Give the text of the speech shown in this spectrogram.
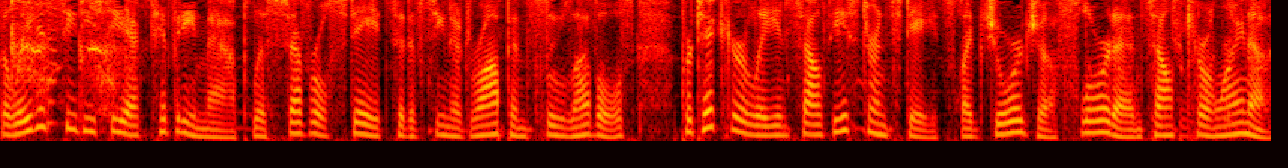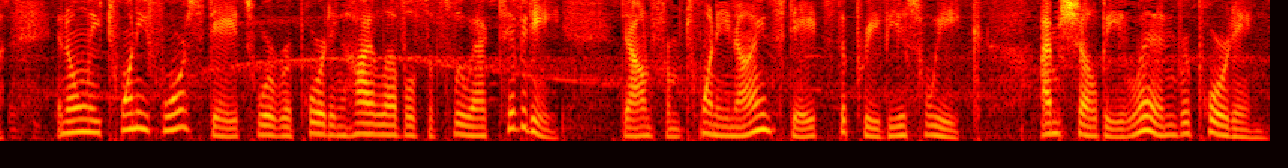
The latest CDC activity map lists several states that have seen a drop in flu levels, particularly in southeastern states like Georgia, Florida, and South Carolina. And only 24 states were reporting high levels of flu activity down from 29 states the previous week. I'm Shelby Lynn reporting.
